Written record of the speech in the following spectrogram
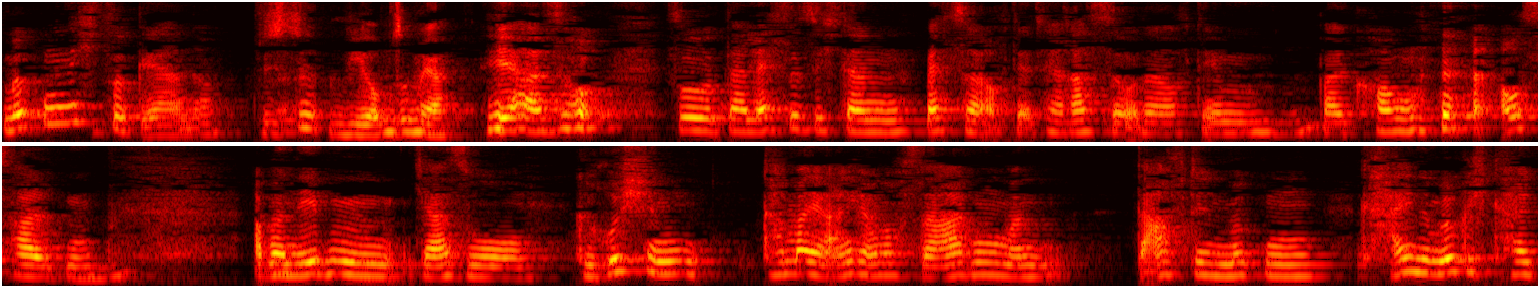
Mücken nicht so gerne. Siehst du, wie umso mehr. Ja, so, so da lässt es sich dann besser auf der Terrasse oder auf dem mhm. Balkon aushalten. Mhm. Aber neben ja so Gerüchen kann man ja eigentlich auch noch sagen, man darf den Mücken keine Möglichkeit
